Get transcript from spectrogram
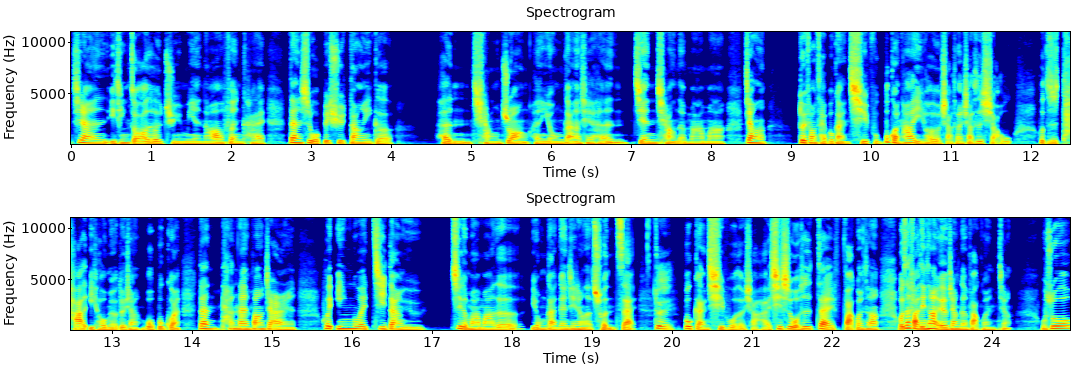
既然已经走到这个局面，然后分开，但是我必须当一个很强壮、很勇敢，而且很坚强的妈妈，这样对方才不敢欺负。不管他以后有小三、小四、小五，或者是他以后没有对象，我不管。但他男方家人会因为忌惮于这个妈妈的勇敢跟坚强的存在，对，不敢欺负我的小孩。其实我是在法官上，我在法庭上也有这样跟法官讲。我说，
